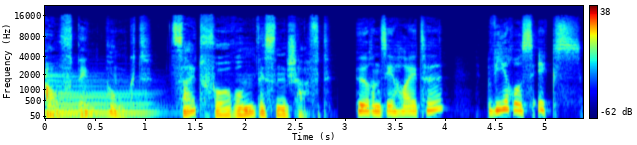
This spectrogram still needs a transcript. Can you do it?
Auf den Punkt. Zeitforum Wissenschaft. Hören Sie heute Virus X,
